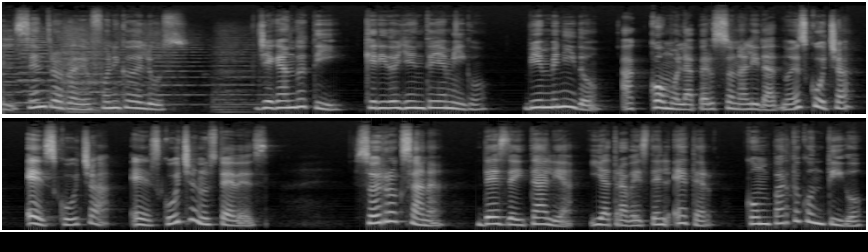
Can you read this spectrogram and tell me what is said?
el Centro Radiofónico de Luz. Llegando a ti, querido oyente y amigo, bienvenido a Cómo la personalidad no escucha, escucha, escuchen ustedes. Soy Roxana, desde Italia y a través del éter, comparto contigo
